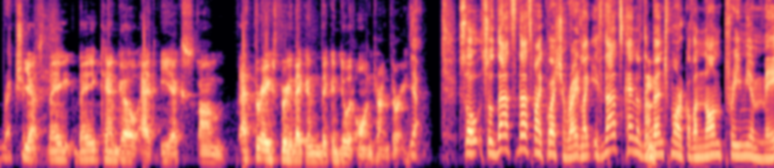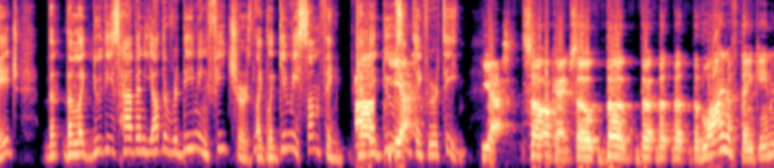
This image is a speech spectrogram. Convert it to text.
wreck shit. Yes, they they can go at ex um at three x three. They can they can do it on turn three. Yeah. So so that's that's my question, right? Like if that's kind of the benchmark of a non-premium mage, then then like do these have any other redeeming features? Like like give me something. Can Uh, they do yes. something for your team? Yes. So okay. So the the the the, the line of thinking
